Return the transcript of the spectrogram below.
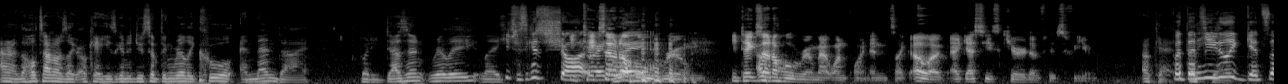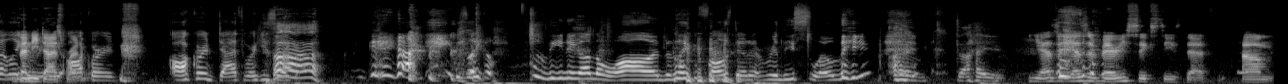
i don't know the whole time i was like okay he's gonna do something really cool and then die but he doesn't really like He just gets shot. He takes right out away. a whole room. He takes out a whole room at one point, and it's like, oh, I, I guess he's cured of his fear. okay But then he good. like gets that like Then he really dies right awkward, awkward death where he's like, ah! yeah, he's like leaning on the wall and then like falls down it really slowly. i'm dying He has he has a very '60s death. Um,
